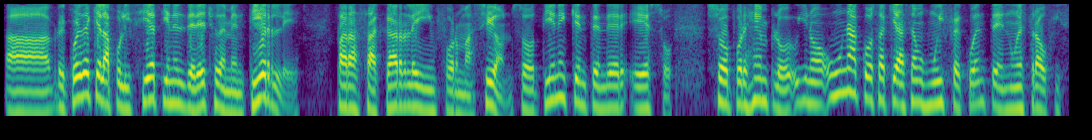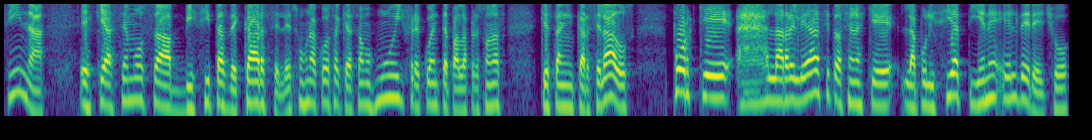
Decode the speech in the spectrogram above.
Ah, recuerde que la policía tiene el derecho de mentirle para sacarle información. So, tienen que entender eso. So, por ejemplo, you know, una cosa que hacemos muy frecuente en nuestra oficina es que hacemos ah, visitas de cárcel. Eso es una cosa que hacemos muy frecuente para las personas que están encarcelados, porque ah, la realidad de la situación es que la policía tiene el derecho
